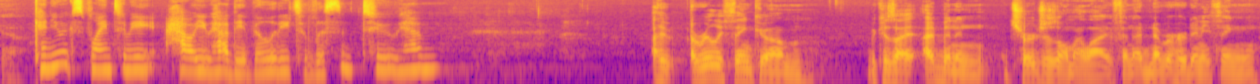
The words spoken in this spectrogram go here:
Yeah. Can you explain to me how you had the ability to listen to him? I, I really think um, because I, I've been in churches all my life and I've never heard anything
